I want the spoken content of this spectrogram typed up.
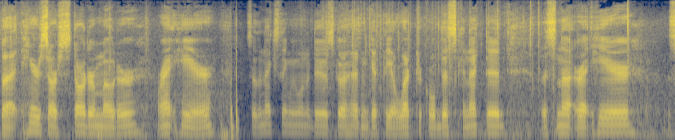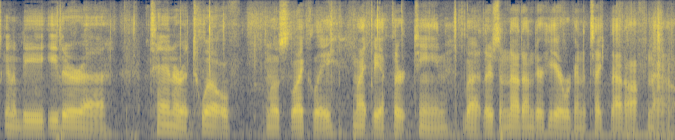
But here's our starter motor right here. So the next thing we want to do is go ahead and get the electrical disconnected. This nut right here is going to be either a 10 or a 12 most likely. Might be a 13 but there's a nut under here. We're going to take that off now.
